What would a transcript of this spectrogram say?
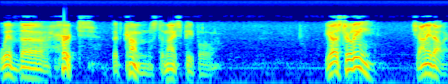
With the hurt that comes to nice people. Yours truly, Johnny Dollar.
